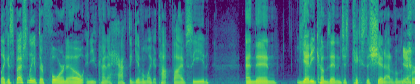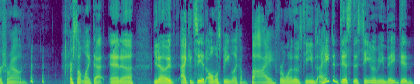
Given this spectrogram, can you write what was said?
Like especially if they're 4-0 and you kind of have to give them like a top 5 seed and then Yeti comes in and just kicks the shit out of them in Yeah. the first round or something like that. And uh you know, it, I could see it almost being like a buy for one of those teams. I hate to diss this team. I mean, they did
